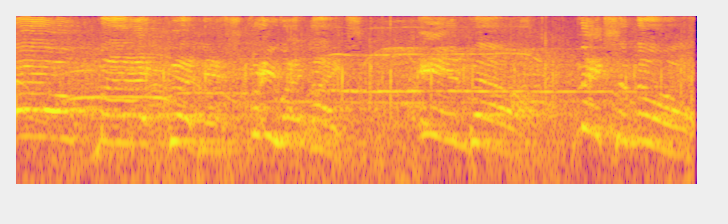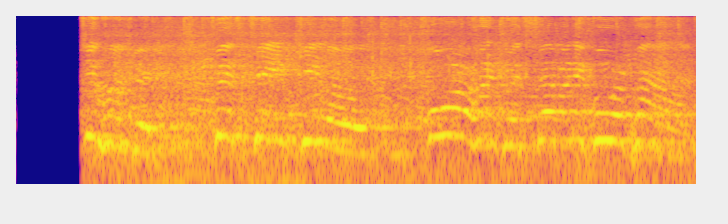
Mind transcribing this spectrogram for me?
Oh my goodness! Three white lights. Ian Bell, make some noise. 215 kilos, 474 pounds.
